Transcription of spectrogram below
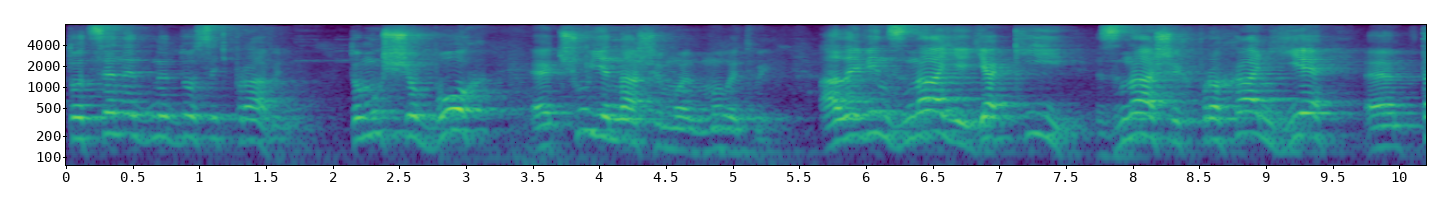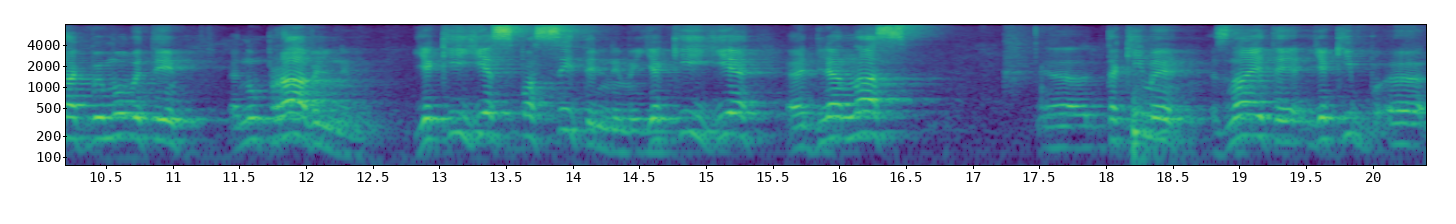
то це не, не досить правильно. Тому що Бог е, чує наші молитви, але Він знає, які з наших прохань є, е, так би мовити, ну, правильними, які є спасительними, які є е, для нас е, такими, знаєте, які б е,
